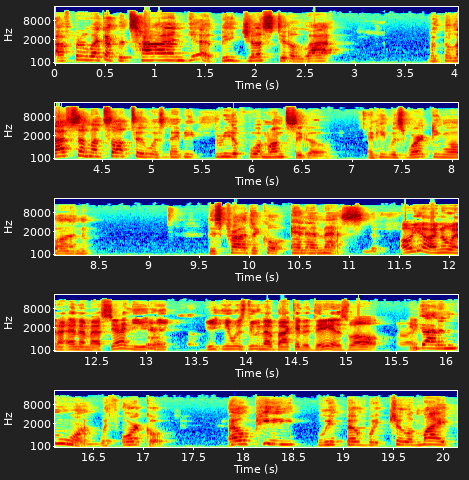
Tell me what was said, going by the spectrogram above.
I feel like at the time, yeah, Bigg Jus did a lot. But the last time I talked to him was maybe three or four months ago, and he was working on this project called NMS. Oh yeah, I know in NMS. Yeah, he, he he was doing that back in the day as well. You Right? got a new one with Orko. El-P linked up with Killer Mike.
